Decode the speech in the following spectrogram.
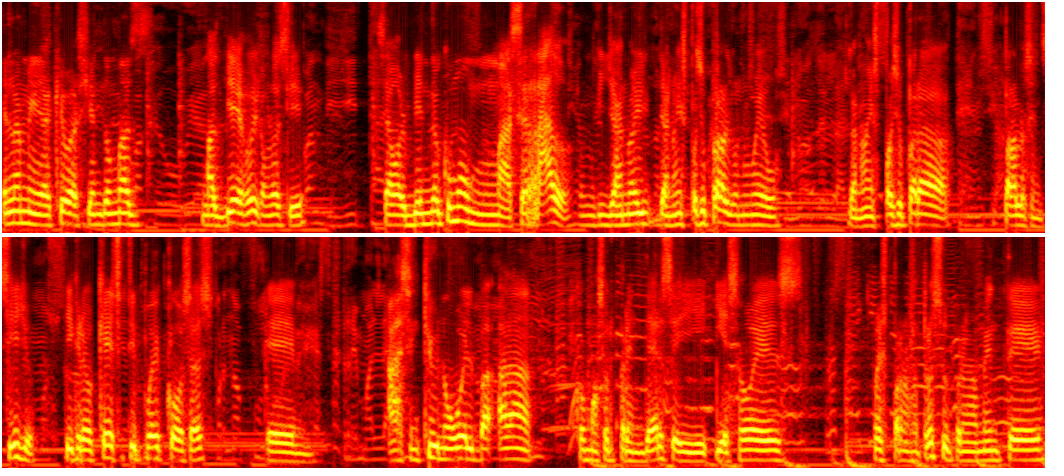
en la medida que va siendo más, más viejo, digámoslo así, se va volviendo como más cerrado, ya no hay, ya no hay espacio para algo nuevo, ya no hay espacio para, para lo sencillo. Y creo que ese tipo de cosas eh, hacen que uno vuelva a como a sorprenderse y, y eso es pues para nosotros supremamente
